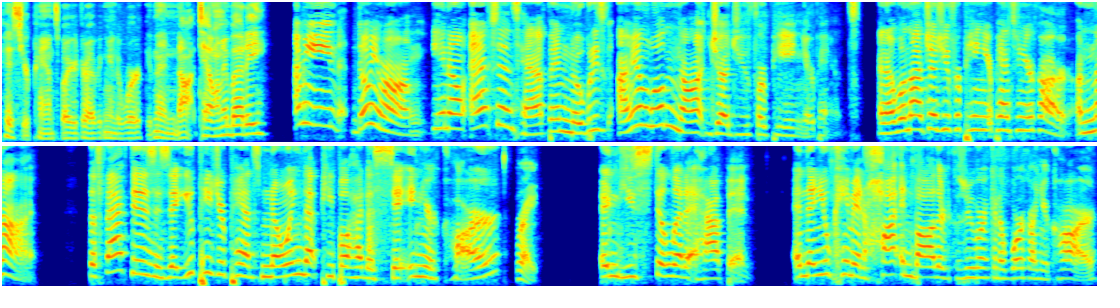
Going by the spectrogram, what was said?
piss your pants while you're driving into work, and then not tell anybody. I mean, don't be wrong. You know, accidents happen. Nobody's. I am, will not judge you for peeing your pants, and I will not judge you for peeing your pants in your car. I'm not. The fact is, is that you peed your pants knowing that people had to sit in your car, Right. and you still let it happen. And then you came in hot and bothered because we weren't going to work on your car,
